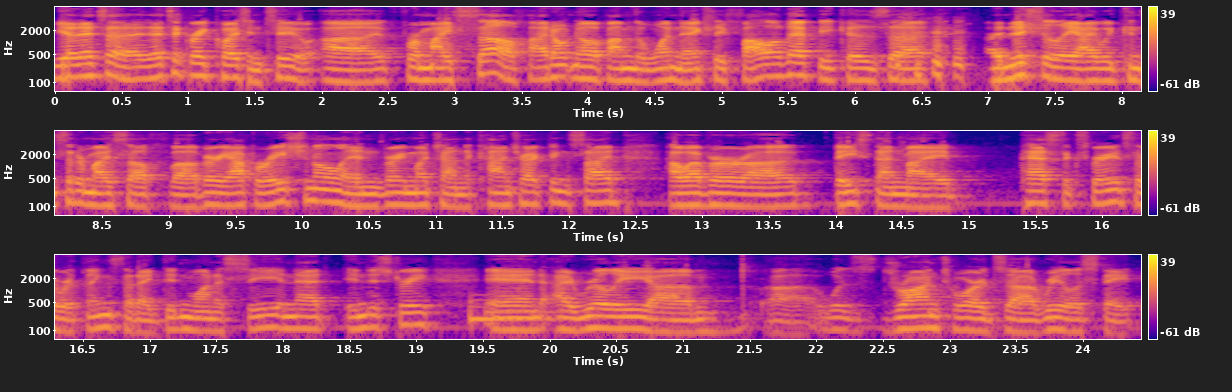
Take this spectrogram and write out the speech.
Yeah, that's a that's a great question too. Uh, for myself, I don't know if I'm the one to actually follow that because uh, initially I would consider myself uh, very operational and very much on the contracting side. However, uh, based on my past experience, there were things that I didn't want to see in that industry, and I really um, uh, was drawn towards uh, real estate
